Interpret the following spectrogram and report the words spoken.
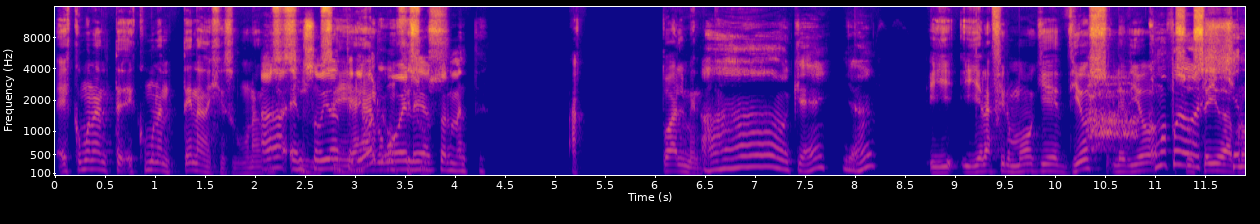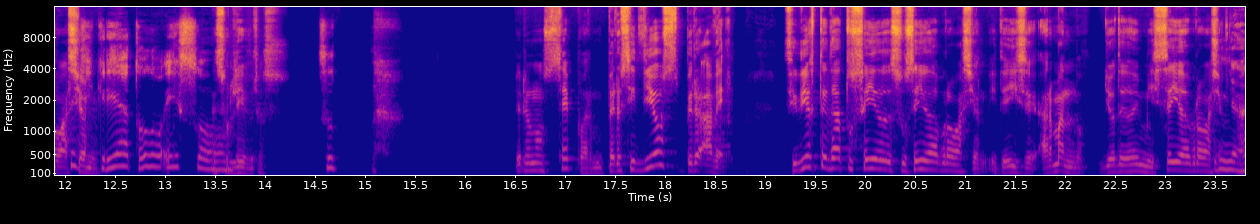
Es como una, ante- es como una antena de Jesús. Una cosa Ah, así, ¿en su no vida sé, es anterior o él es actualmente? Actualmente. Ah, ok, ya. Y, y él afirmó que Dios le dio ¿Cómo puede su sello de aprobación que crea todo eso? en sus libros. Su- Pero no sé, pues, pero si Dios, pero a ver, si Dios te da tu sello, su sello de aprobación y te dice, Armando, yo te doy mi sello de aprobación. Ya,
